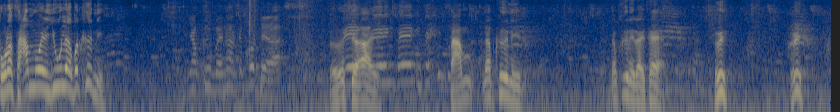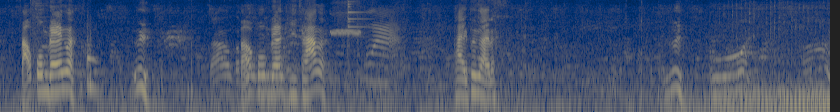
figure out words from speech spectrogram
ตัวละสามหน่วยนี่อยูแล้วเบิดขึ้นนี่ยับขึ้นไปนอกจะกดเดี๋ยวละเออเสียไอ้ายเป้งเป้งเป้งสามยับขึ้นนี่ยับขึ้นนี่ได้แท้เฮ้ยเฮ้ยสาวโปงแดงว่ะ เฮ้ยสาวกระสาวโปงแดงขี่ช้างอะถ่ายเพื่อไงนะเฮ้ยโอ้ยเฮ้ย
